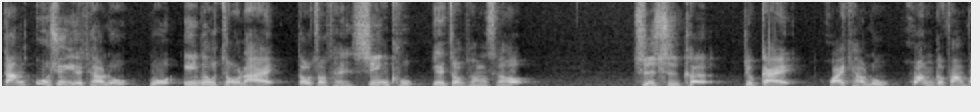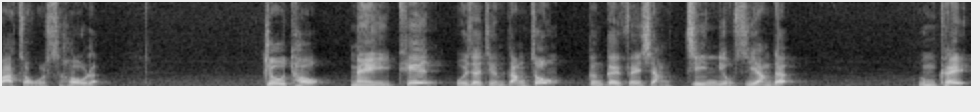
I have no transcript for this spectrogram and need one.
当过去有条路如果一路走来都走得很辛苦也走不通的时候，此时此刻就该换一条路，换个方法走的时候了。就同每天我在节目当中跟各位分享金牛是一样的，我们可以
